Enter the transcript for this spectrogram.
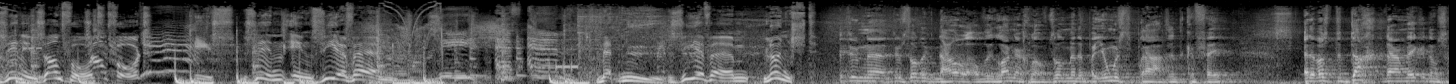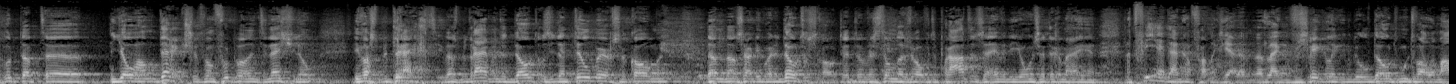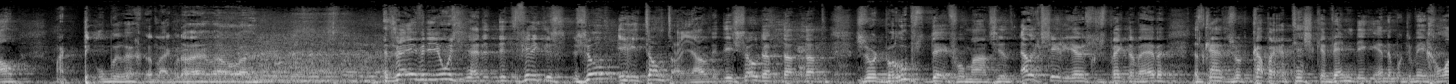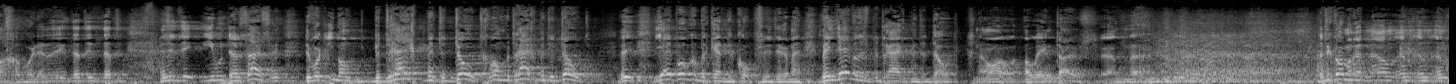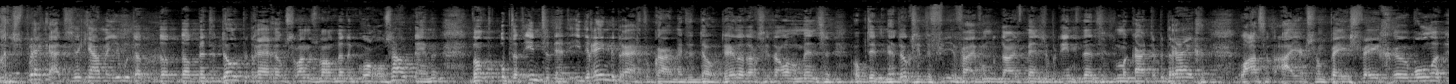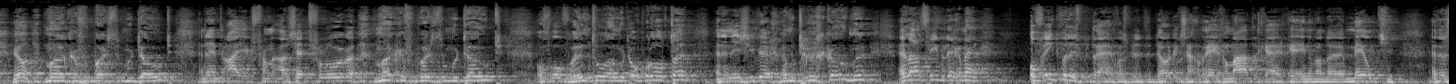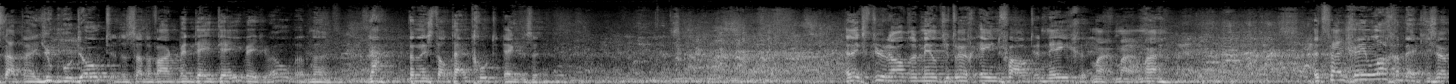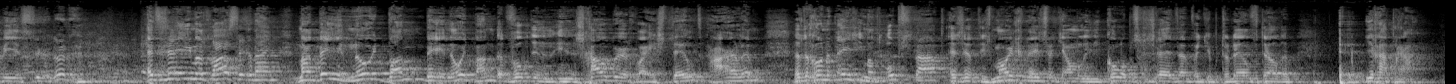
Zin in Zandvoort, Zandvoort is zin in ZFM. ZFM. Met nu ZFM luncht. Toen, uh, toen stond ik, nou alweer langer geloof ik, stond ik met een paar jongens te praten in het café. En dat was op de dag, daarom weet ik het nog zo goed... dat uh, Johan Derksen van Football International... die was bedreigd. Die was bedreigd met de dood. Als hij naar Tilburg zou komen, dan, dan zou hij worden doodgeschoten. En toen we stonden daar zo over te praten... zei een van die jongens tegen mij... Uh, wat vind jij daar nou van? Ik zei, ja, dat, dat, lijkt me verschrikkelijk. Ik bedoel, dood moeten we allemaal. Maar Tilburg, dat lijkt me dan wel... Uh... En zei een van die jongens, die zei, dit vind ik dus zo irritant aan jou. Dit is zo dat, dat, dat soort beroepsdeformatie. Dat elk serieus gesprek dat we hebben... dat krijgt een soort cabareteske wending... en dan moet er weer gelachen worden. Dat, dat, dat, je moet nou luisteren. Er wordt iemand bedreigd met de dood. Gewoon bedreigd met de dood. Jij hebt ook een bekende kop, zit tegen mij. Ben jij wel eens bedreigd met de dood? Nou, alleen thuis. En, uh... En toen kwam er een, een, een, een gesprek uit. Toen zei ik, ja, maar je moet dat, dat, dat met de dood bedreigen... ook zo langzamerhand met een korrel zout nemen. Want op dat internet, iedereen bedreigt elkaar met de dood. De hele dag zitten allemaal mensen... op dit moment ook zitten 400.000, 500.000 mensen op het internet... zitten elkaar te bedreigen. Laatst had Ajax van PSV gewonnen. Ja, Marco van Basten moet dood. En dan heeft Ajax van AZ verloren. Marco van Basten moet dood. Of, of hij moet oprotten. En dan is hij weg, hij moet terugkomen. En laatst iemand tegen mij... Of ik wel eens bedreigd was met de dood. Ik zag regelmatig krijg een of ander mailtje. En dan staat uh, Joep moet dood. En dat staat er vaak bij DT, weet je wel. Dan, uh, ja, dan is het altijd goed, denken ze. En ik stuurde altijd een mailtje terug. één fout, een negen. Maar, maar, maar... Het zijn geen lachenbekjes aan wie je het stuurt, hoor. En toen zei iemand laatst tegen mij... maar ben je nooit bang, ben je nooit bang... dat bijvoorbeeld in een, in een schouwburg waar je speelt, Haarlem... dat er gewoon opeens iemand opstaat en zegt... het is mooi geweest wat je allemaal in die columns geschreven hebt... wat je op het toneel verteld hebt. Je gaat eraan.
